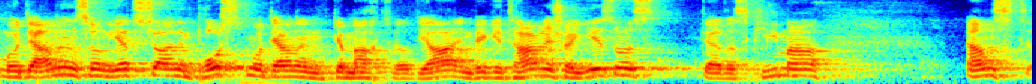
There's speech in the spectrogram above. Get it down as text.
modernen, sondern jetzt zu einem postmodernen gemacht wird. Ja, ein vegetarischer Jesus, der das Klima ernst,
